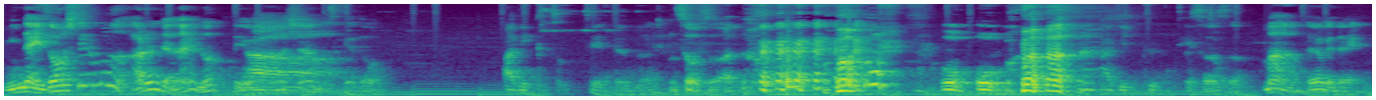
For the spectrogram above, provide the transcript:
みんな依存してるものがあるんじゃないのっていう話なんですけど。アディクトって言ってるのね。そうそうあと おうおう。アディクってそうそう。まあというわけで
